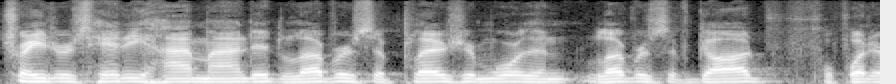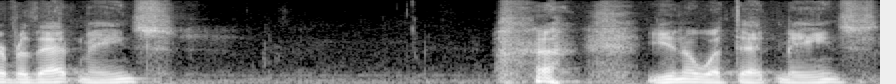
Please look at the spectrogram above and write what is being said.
traitors, heady, high minded, lovers of pleasure more than lovers of God, for whatever that means. you know what that means.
